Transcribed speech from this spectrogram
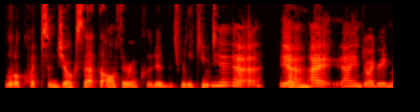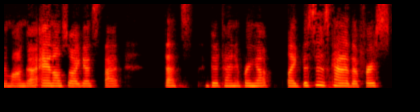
little quips and jokes that the author included. It's really cute. Yeah. Yeah. Um, I I enjoyed reading the manga and also I guess that that's a good time to bring up. Like this is kind of the first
